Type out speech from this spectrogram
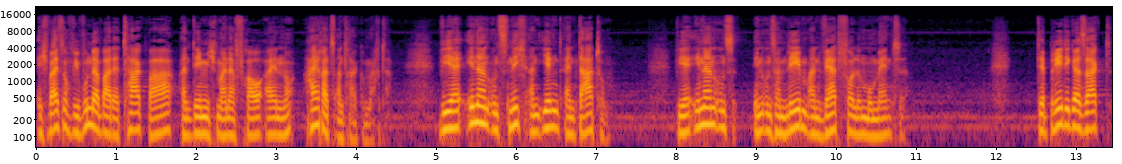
ich weiß noch, wie wunderbar der Tag war, an dem ich meiner Frau einen Heiratsantrag gemacht habe. Wir erinnern uns nicht an irgendein Datum. Wir erinnern uns in unserem Leben an wertvolle Momente. Der Prediger sagt,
